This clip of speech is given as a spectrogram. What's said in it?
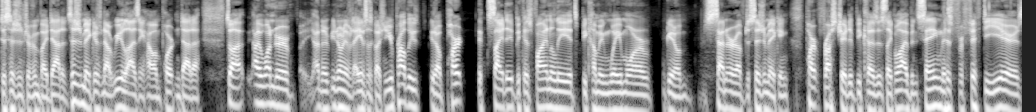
decisions driven by data. Decision makers now realizing how important data. So I, I wonder. I don't, you don't have to answer this question. You're probably you know part excited because finally it's becoming way more you know center of decision making part frustrated because it's like well i've been saying this for 50 years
